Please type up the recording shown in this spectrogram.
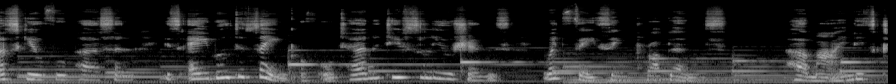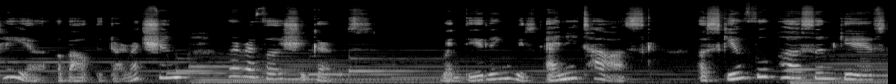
A skillful person is able to think of alternative solutions when facing problems. Her mind is clear about the direction wherever she goes. When dealing with any task, a skillful person gives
